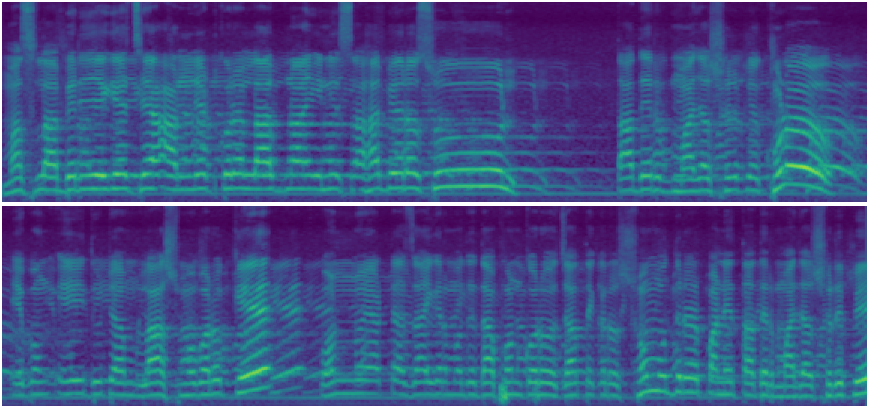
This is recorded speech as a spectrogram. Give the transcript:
মাসলা বেরিয়ে গেছে, আর লেট করে লাভ নাই। ইনি সাহাবে রসুল। তাদের মাজার শরীফে খুঁড়ো এবং এই দুইটা লাশ মোবারককে অন্য একটা জায়গার মধ্যে দাফন করো, যাতে করে সমুদ্রের পানে তাদের মাজার শরীফে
